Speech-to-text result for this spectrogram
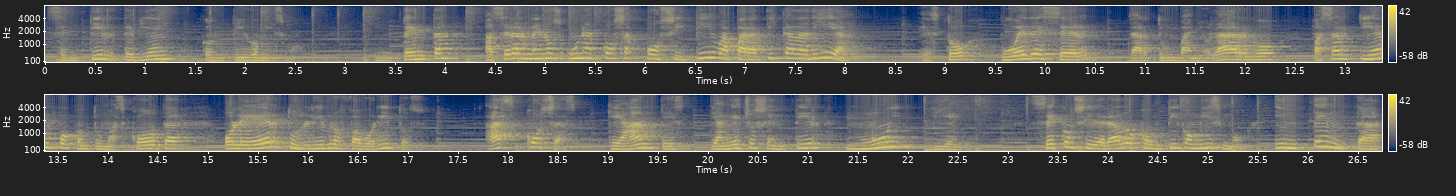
sentirte bien contigo mismo. Intenta hacer al menos una cosa positiva para ti cada día. Esto puede ser darte un baño largo, pasar tiempo con tu mascota o leer tus libros favoritos. Haz cosas que antes te han hecho sentir muy bien. Sé considerado contigo mismo. Intenta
